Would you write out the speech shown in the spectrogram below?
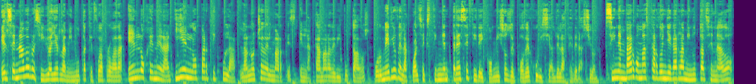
El Senado recibió ayer la minuta que fue aprobada en lo general y en lo particular la noche del martes en la Cámara de Diputados, por medio de la cual se extinguen 13 fideicomisos del Poder Judicial de la Federación. Sin embargo, más tardó en llegar la minuta al Senado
